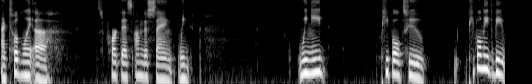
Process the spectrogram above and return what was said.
I totally uh support this. I'm just saying we we need people to people need to be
